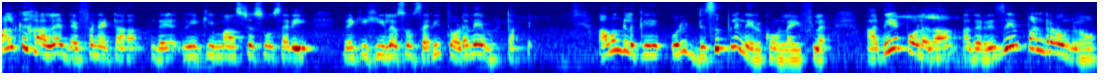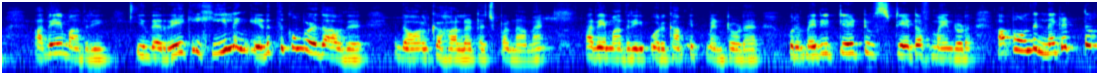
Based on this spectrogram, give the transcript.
ஆல்கஹாலை டெஃபினட்டாக இந்த ரேக்கி மாஸ்டர்ஸும் சரி ரேக்கி ஹீலர்ஸும் சரி தொடவே மாட்டாங்க. அவங்களுக்கு ஒரு டிசிப்ளின் இருக்கும் லைஃப்பில் அதே போல தான் அதை ரிசீவ் பண்ணுறவங்களும் அதே மாதிரி இந்த ரேக்கி ஹீலிங் எடுத்துக்கும் பொழுதாவது இந்த ஆல்கஹாலில் டச் பண்ணாமல் அதே மாதிரி ஒரு கமிட்மெண்ட்டோட ஒரு மெடிடேட்டிவ் ஸ்டேட் ஆஃப் மைண்டோட அப்போ வந்து நெகட்டிவ்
